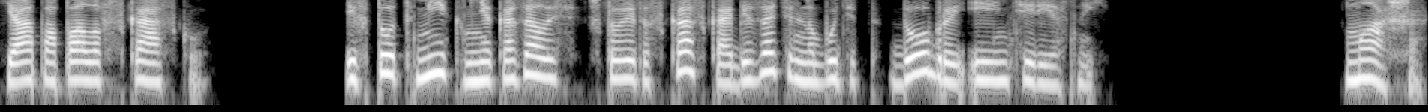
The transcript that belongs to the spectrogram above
Я попала в сказку. И в тот миг мне казалось, что эта сказка обязательно будет доброй и интересной. «Маша,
